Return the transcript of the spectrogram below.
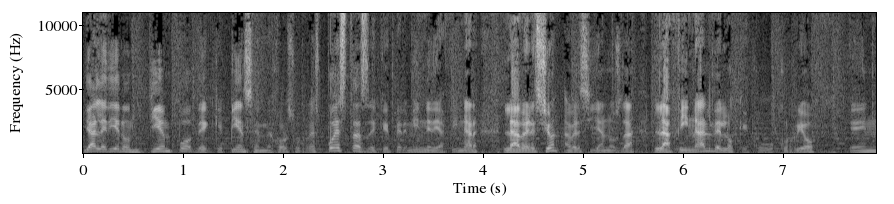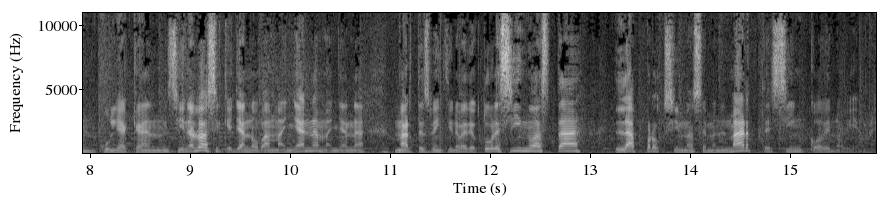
ya le dieron tiempo de que piensen mejor sus respuestas, de que termine de afinar la versión, a ver si ya nos da la final de lo que ocurrió en Culiacán, Sinaloa. Así que ya no va mañana, mañana martes 29 de octubre, sino hasta la próxima semana, el martes 5 de noviembre.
